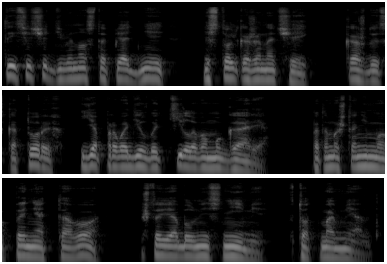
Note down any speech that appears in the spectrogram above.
1095 дней и столько же ночей, каждую из которых я проводил в Этиловом угаре, потому что не мог принять того, что я был не с ними в тот момент.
